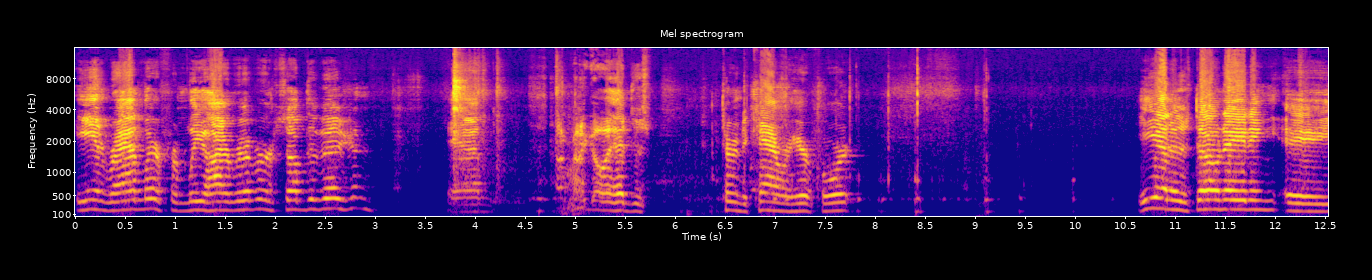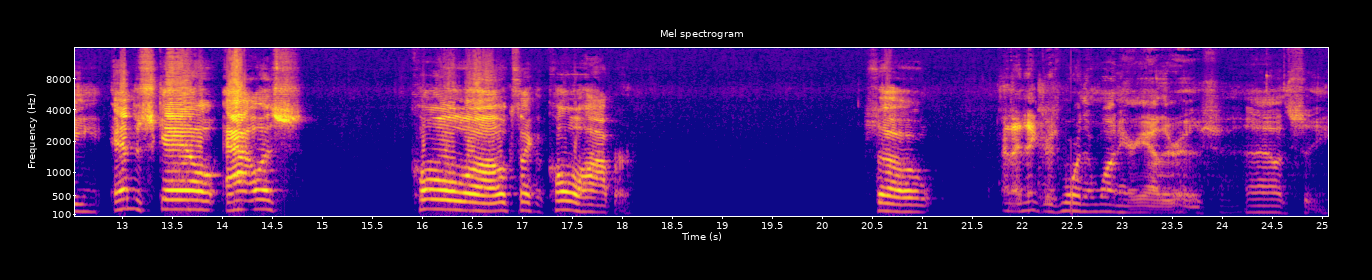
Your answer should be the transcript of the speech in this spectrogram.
Ian Radler from Lehigh River Subdivision. And I'm going to go ahead and just turn the camera here for it. Ian is donating a N-scale Atlas coal, uh, looks like a coal hopper. So, And I think there's more than one here. Yeah, there is. Uh, let's see.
